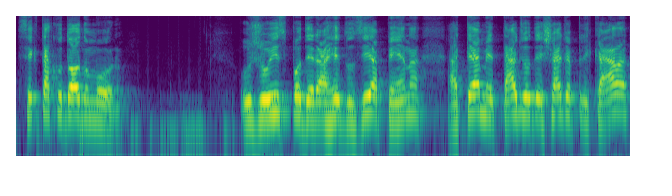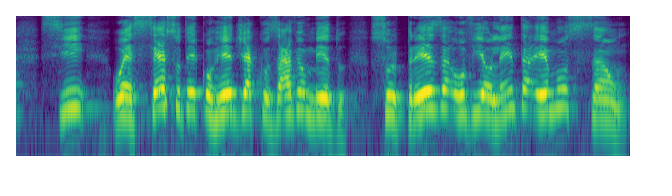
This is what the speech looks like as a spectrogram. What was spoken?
você que está com o dó do Moro. o juiz poderá reduzir a pena até a metade ou deixar de aplicá-la se o excesso decorrer de acusável medo, surpresa ou violenta emoção.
